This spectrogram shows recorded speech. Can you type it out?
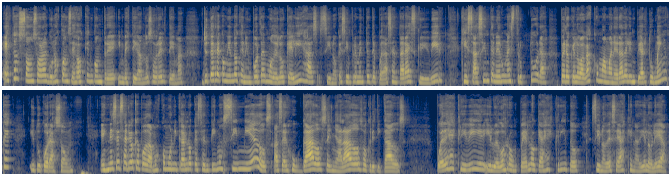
Estos son solo algunos consejos que encontré investigando sobre el tema. Yo te recomiendo que no importa el modelo que elijas, sino que simplemente te puedas sentar a escribir, quizás sin tener una estructura, pero que lo hagas como a manera de limpiar tu mente y tu corazón. Es necesario que podamos comunicar lo que sentimos sin miedos a ser juzgados, señalados o criticados. Puedes escribir y luego romper lo que has escrito si no deseas que nadie lo lea.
